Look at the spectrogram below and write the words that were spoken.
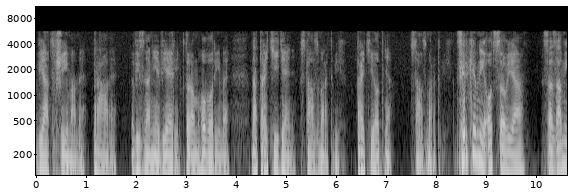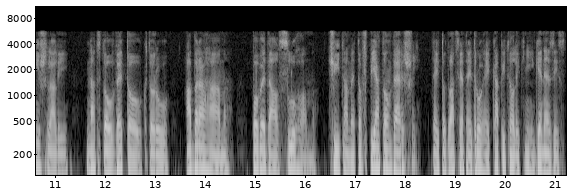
viac všímame práve vyznanie viery, v ktorom hovoríme na tretí deň vstal z mŕtvych. Tretieho dňa vstal z mŕtvych. Cirkevní otcovia sa zamýšľali nad tou vetou, ktorú Abraham povedal sluhom. Čítame to v 5. verši tejto 22. kapitoly knihy Genesis,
